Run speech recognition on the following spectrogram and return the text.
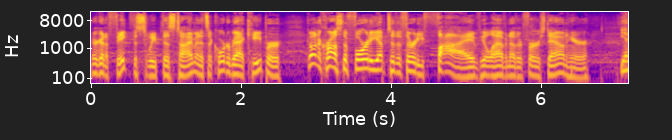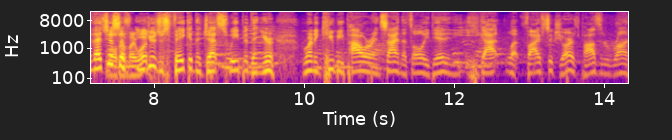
They're going to fake the sweep this time, and it's a quarterback keeper going across the 40 up to the 35. He'll have another first down here. Yeah, that's just a, you're just faking the jet sweep, and then you're running QB power inside. And that's all he did, and he, he got what five six yards positive run.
